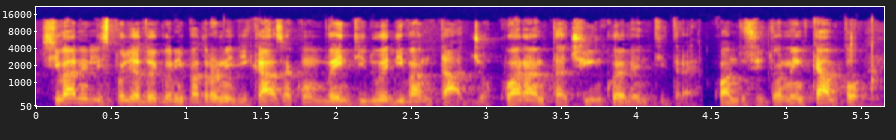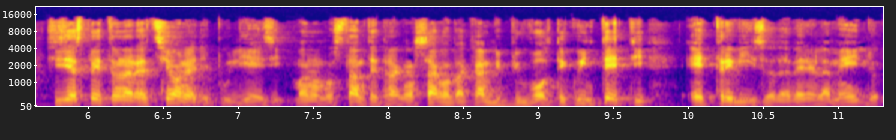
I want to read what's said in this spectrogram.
si va negli spogliatoi con i padroni di casa con 22 di vantaggio, 45-23. Quando si torna in campo si si aspetta una reazione dei pugliesi, ma nonostante Dragan Sago da cambi più volte quintetti, è Treviso ad avere la meglio,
